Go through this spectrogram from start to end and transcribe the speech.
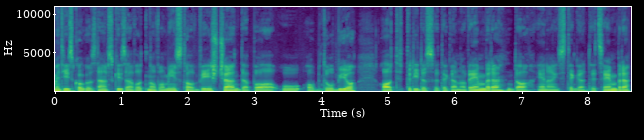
Kmetijsko-gozdarski zavod Novo mesto obvešča, da bo v obdobju od 30. novembra do 11. decembra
